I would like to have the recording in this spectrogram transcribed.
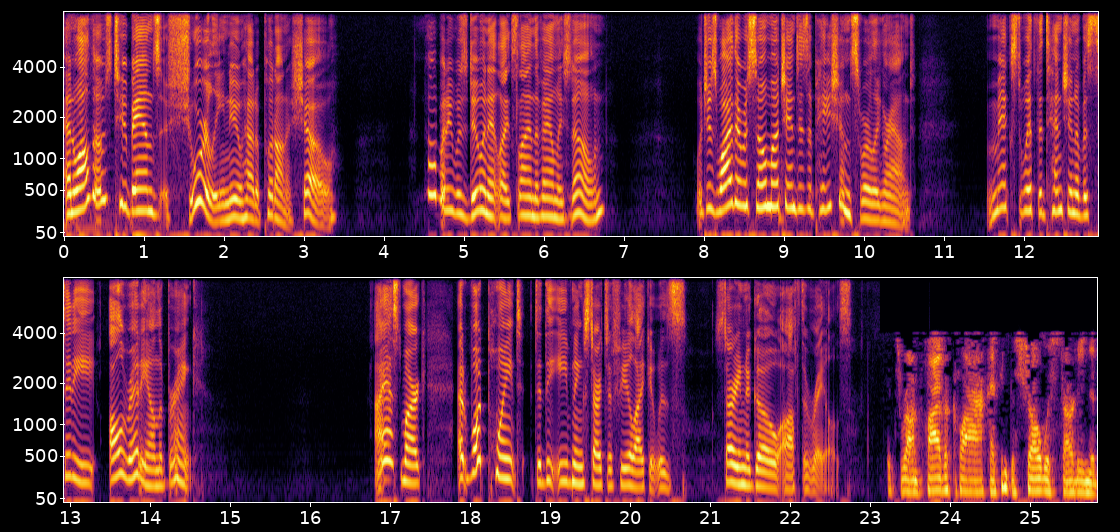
And while those two bands surely knew how to put on a show, nobody was doing it like Sly and the Family Stone, which is why there was so much anticipation swirling around, mixed with the tension of a city already on the brink. I asked Mark, at what point did the evening start to feel like it was starting to go off the rails? It's around five o'clock. I think the show was starting at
